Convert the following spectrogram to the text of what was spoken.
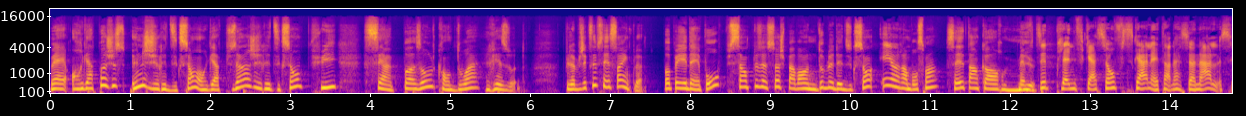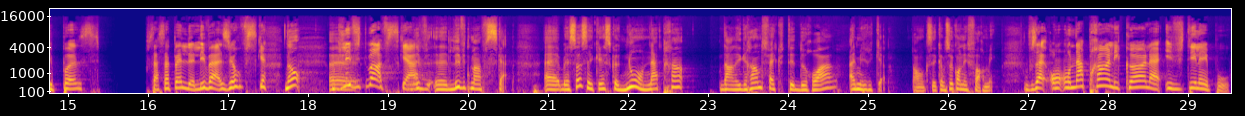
ben on regarde pas juste une juridiction, on regarde plusieurs juridictions, puis c'est un puzzle qu'on doit résoudre. Puis l'objectif c'est simple, là, pas payer d'impôts, puis si en plus de ça, je peux avoir une double déduction et un remboursement, c'est encore Mais mieux. vous dites planification fiscale internationale. C'est pas. Ça s'appelle de l'évasion fiscale. Non. Euh, l'évitement fiscal. Euh, L'évitement fiscal. Euh, ben ça, c'est qu'est-ce que nous, on apprend dans les grandes facultés de droit américaines. Donc, c'est comme ça qu'on est formé. Vous a- on, on apprend à l'école à éviter l'impôt.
